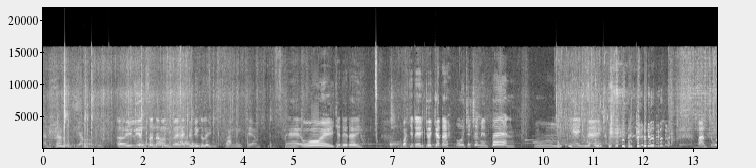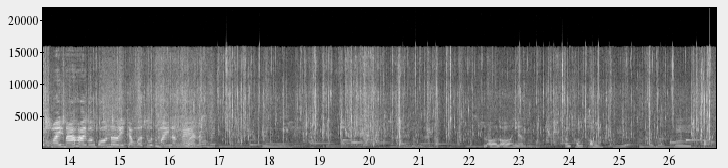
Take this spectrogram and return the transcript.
អានេះតាមទឹកត្រាំមកទេអើយលៀងសិនអូនធ្វើឲ្យចាំយើងកលេងខ្លាំនឹង5ណែអូយចេដេតអើយរបស់ចេដេតជួយចិត្តណាអូយចាចាមែនតែនអឺញែកណែបានតួថ្មីមកហើយបងប្អូនអើយចាំមើលតួថ្មីហ្នឹងណាអាហ្នឹង ល្អល្អញ៉ាំអង្ធំធំវាធំធំហ្នឹងហឹម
